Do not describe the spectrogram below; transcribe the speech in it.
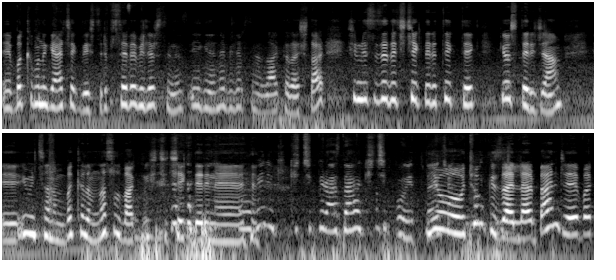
e, bakımını gerçekleştirip sevebilirsiniz, ilgilenebilirsiniz arkadaşlar. Şimdi size de çiçekleri tek tek göstereceğim. Ee, Ümit Hanım bakalım nasıl bakmış çiçeklerine. Benimki küçük biraz daha küçük boyutta. Yo çok güzeller. Bence bak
